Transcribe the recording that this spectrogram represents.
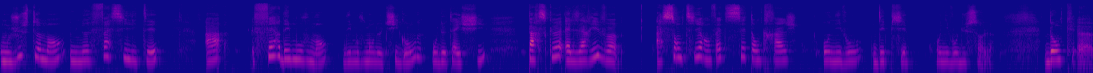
ont justement une facilité à faire des mouvements, des mouvements de Qigong ou de Tai Chi, parce qu'elles arrivent à sentir en fait cet ancrage au niveau des pieds, au niveau du sol. Donc euh,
